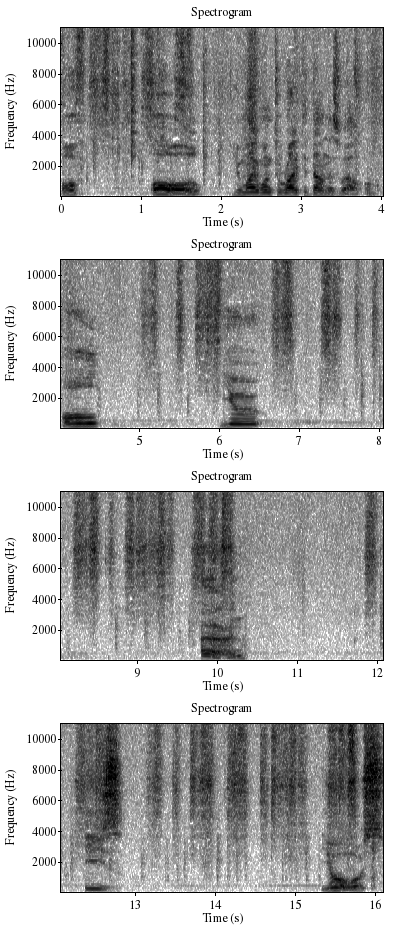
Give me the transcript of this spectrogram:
of all, you might want to write it down as well, of all you earn is yours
